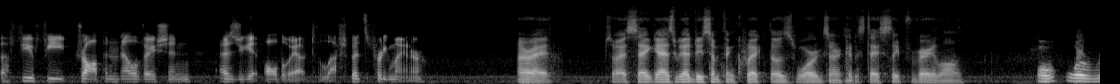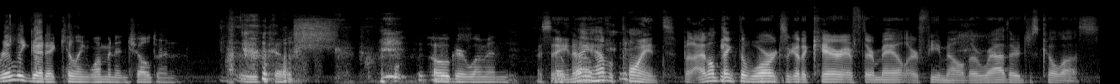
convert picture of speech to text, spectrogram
a few feet drop in elevation as you get all the way out to the left, but it's pretty minor. All right. So I say, guys, we got to do something quick. Those wargs aren't going to stay asleep for very long. Well, we're really good at killing women and children. We killed ogre women. I say, No you know, you have a point, but I don't think the wargs are going to care if they're male or female. They'll rather just kill us.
